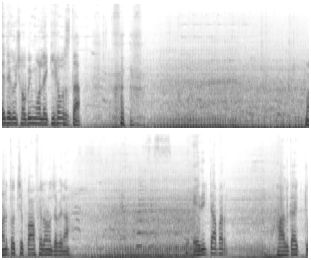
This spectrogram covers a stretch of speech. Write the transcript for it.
এই দেখুন শপিং মলে কি অবস্থা? মানে তো হচ্ছে পা ফেলানো যাবে না। এদিকটা আবার হালকা একটু।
